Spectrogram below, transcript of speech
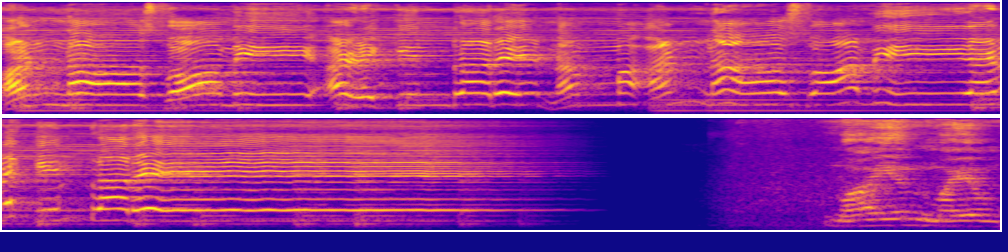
அண்ணா சுவாமி அழைக்கின்றாரே நம்ம அண்ணா சுவாமி அழைக்கின்றாரே. மாயன் மயம்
